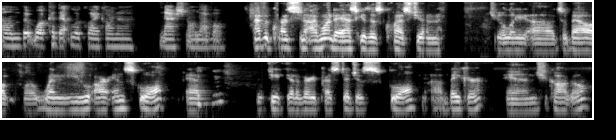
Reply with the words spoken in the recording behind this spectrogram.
Um, but what could that look like on a national level? I have a question. I wanted to ask you this question Julie. Uh, it's about uh, when you are in school and mm-hmm. you teach at a very prestigious school, uh, Baker in Chicago.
